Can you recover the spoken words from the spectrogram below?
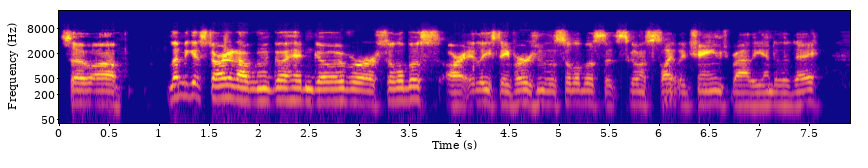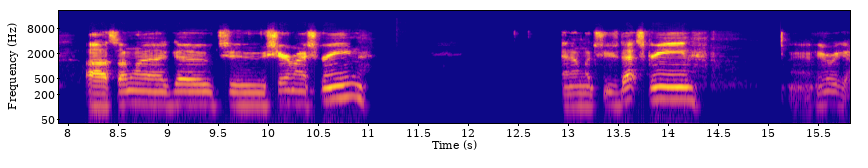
So uh, let me get started. I'm going to go ahead and go over our syllabus, or at least a version of the syllabus that's going to slightly change by the end of the day. Uh, so I'm going to go to share my screen, and I'm going to choose that screen. And here we go.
